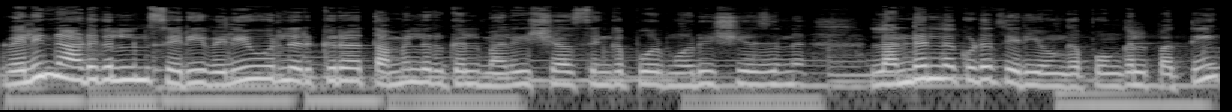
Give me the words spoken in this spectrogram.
வெளிநாடுகளிலும் சரி வெளியூர்ல இருக்கிற தமிழர்கள் மலேசியா சிங்கப்பூர் மொரிஷியஸ்னு லண்டன்ல கூட தெரியுங்க பொங்கல் பத்தி.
